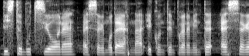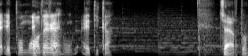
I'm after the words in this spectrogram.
distribuzione, essere moderna e contemporaneamente essere e promuovere etica. etica. Certo,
